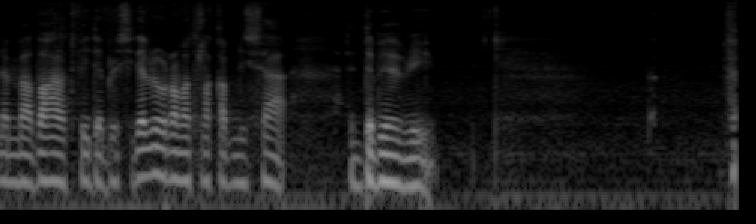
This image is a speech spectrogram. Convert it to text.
لما ظهرت في WCW رمت لقب نساء ال WWF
